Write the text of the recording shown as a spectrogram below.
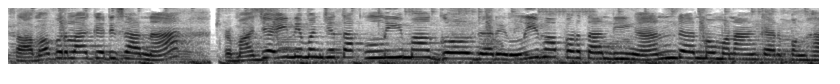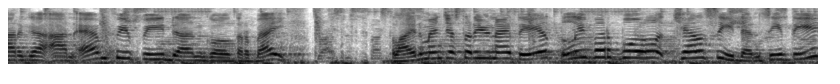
Selama berlaga di sana, remaja ini mencetak 5 gol dari 5 pertandingan dan memenangkan penghargaan MVP dan gol terbaik. Selain Manchester United, Liverpool, Chelsea, dan City,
